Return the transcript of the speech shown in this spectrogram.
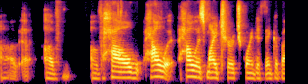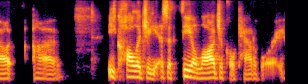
uh, of of how how how is my church going to think about uh, ecology as a theological category.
